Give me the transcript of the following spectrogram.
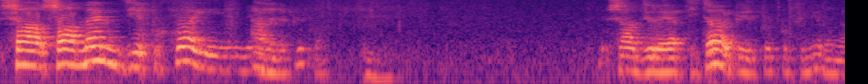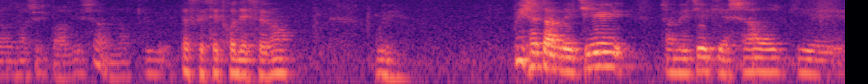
sans, sans même dire pourquoi ils ils Ah venaient plus. quoi. Ça a duré un petit temps, et puis pour, pour finir, on a, on a suspendu ça. on plus- Parce que c'est trop décevant. Oui. Puis c'est un métier, c'est un métier qui est sale, qui est,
